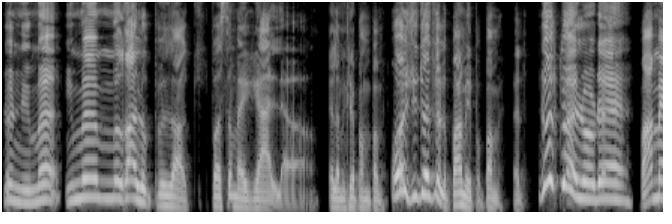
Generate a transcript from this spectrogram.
Δεν είμαι, είμαι μεγάλο παιδάκι. Πόσο μεγάλο. Έλα, μικρέ, πάμε, πάμε. Όχι, δεν θέλω. Πάμε, είπα, πάμε. Έλα. Δεν θέλω, ρε. Πάμε.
